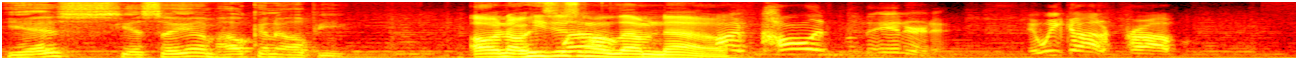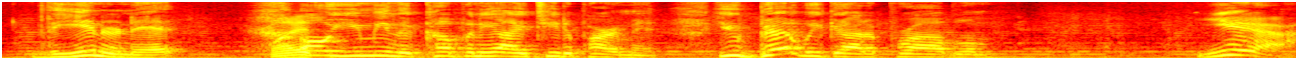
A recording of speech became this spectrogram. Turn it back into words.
Yes, yes, I am. How can I help you? Oh no, he's just Well, gonna let him know. I'm calling from the internet, and we got a problem. The internet? What? Oh, you mean the company IT department? You bet we got a problem. Yeah,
